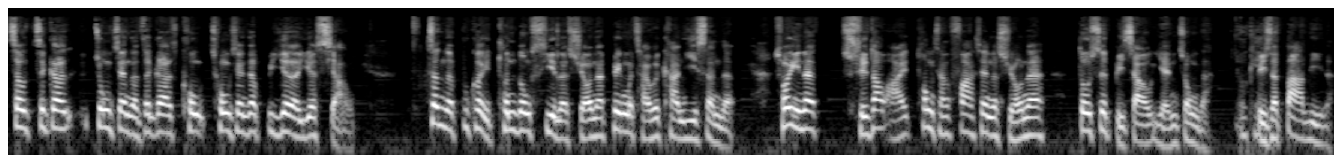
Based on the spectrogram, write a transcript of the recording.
就这个中间的这个空空间就越来越小，真的不可以吞东西的时候呢，病人才会看医生的。所以呢，食道癌通常发现的时候呢，都是比较严重的，OK，比较大力的。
